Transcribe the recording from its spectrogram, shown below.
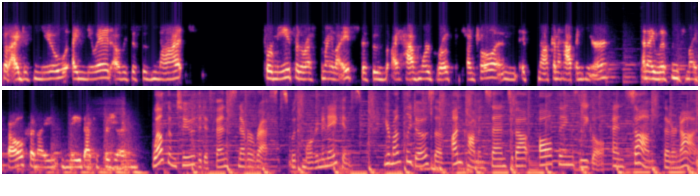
but I just knew, I knew it. I was like, this is not for me for the rest of my life. This is, I have more growth potential and it's not going to happen here. And I listened to myself and I made that decision. Welcome to The Defense Never Rests with Morgan and Akins, your monthly dose of uncommon sense about all things legal and some that are not.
